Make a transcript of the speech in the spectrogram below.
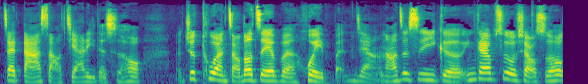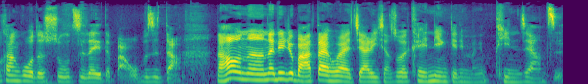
在打扫家里的时候，呃就突然找到这一本绘本，这样。然后这是一个应该是我小时候看过的书之类的吧，我不知道。然后呢，那天就把它带回来家里，想说可以念给你们听这样子。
